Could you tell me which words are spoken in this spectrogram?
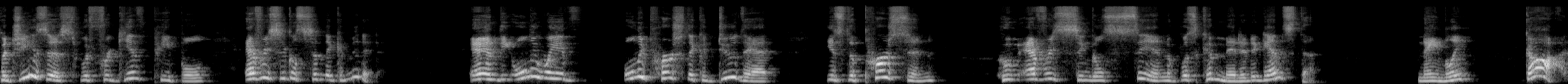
but Jesus would forgive people every single sin they committed. And the only way, only person that could do that is the person whom every single sin was committed against them, namely God.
